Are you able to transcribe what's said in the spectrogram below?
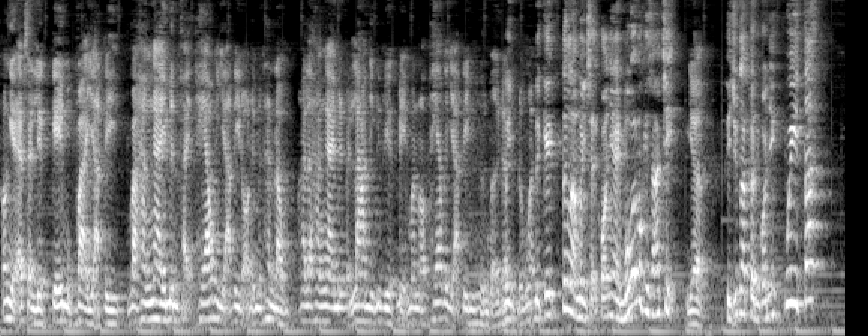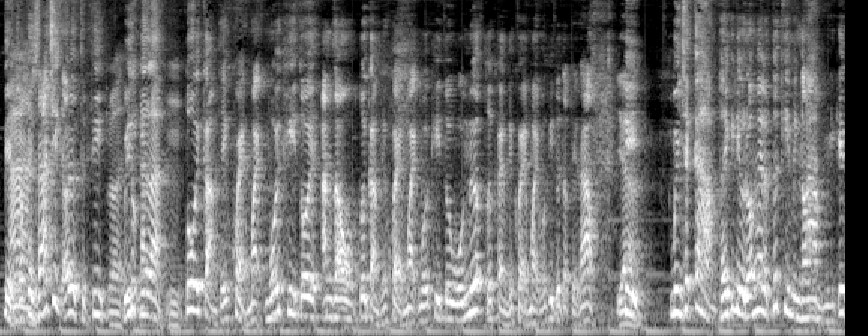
Có nghĩa em sẽ liệt kê một vài giá trị và hàng ngày mình phải theo cái giá trị đó để mình hành động hay là hàng ngày mình phải làm những cái việc để mà nó theo cái giá trị mình hướng tới đó mình đúng không ạ? cái tức là mình sẽ có như này mỗi một cái giá trị Dạ. thì chúng ta cần có những quy tắc để cho À. cái giá trị đó được thực thi Rồi, ví dụ như là Ừ. tôi cảm thấy khỏe mạnh mỗi khi tôi ăn rau tôi cảm thấy khỏe mạnh mỗi khi tôi uống nước tôi cảm thấy khỏe mạnh mỗi khi tôi tập thể thao Dạ. thì mình sẽ cảm thấy cái điều đó ngay lập tức khi mình làm cái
